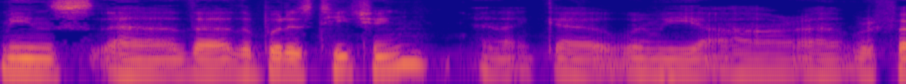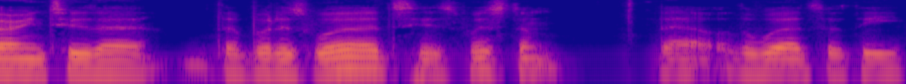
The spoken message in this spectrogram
means uh, the the Buddha's teaching, like uh, when we are uh, referring to the the Buddha's words, his wisdom, the the words of the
